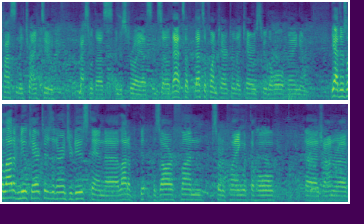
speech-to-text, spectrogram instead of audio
constantly trying to mess with us and destroy us, and so that's a that's a fun character that carries through the whole thing and yeah, there's a lot of new characters that are introduced and uh, a lot of bizarre, fun, sort of playing with the whole uh, genre,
